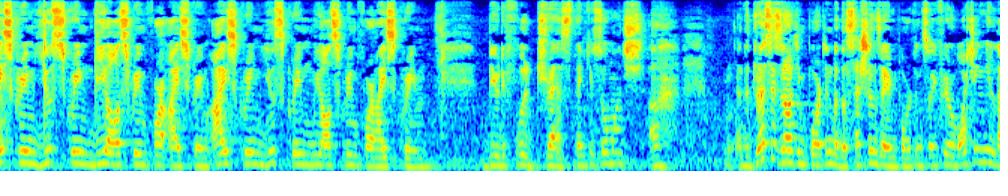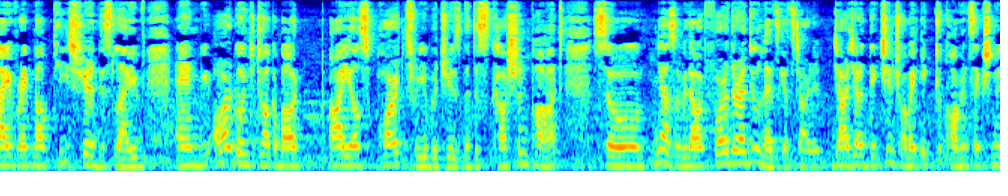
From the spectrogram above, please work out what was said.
ice cream you scream we all scream for ice cream ice cream you scream we all scream for ice cream beautiful dress thank you so much uh, and the dress is not important, but the sessions are important. So if you're watching me live right now, please share this live. And we are going to talk about IELTS part three, which is the discussion part. So yeah, so without further ado, let's get started. যারা যারা দেখছেন সবাই একটু কমেন্ট সেকশনে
